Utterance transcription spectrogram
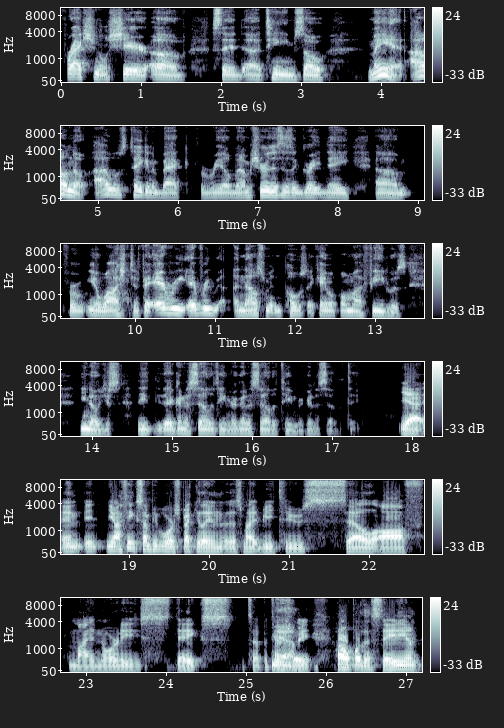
fractional share of said uh team. So man i don't know. I was taken aback for real but i'm sure this is a great day. Um for you know Washington for every every announcement and post that came up on my feed was, you know, just they, they're going to sell the team. They're going to sell the team. They're going to sell the team. Yeah, and it, you know, I think some people were speculating that this might be to sell off minority stakes to potentially help with a stadium.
